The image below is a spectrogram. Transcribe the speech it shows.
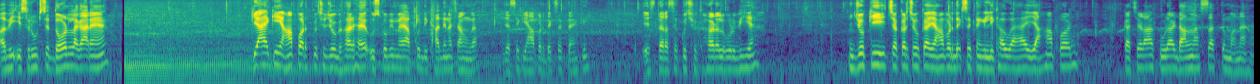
अभी इस रूट से दौड़ लगा रहे हैं। क्या है कि यहाँ पर कुछ जो घर है, उसको भी मैं आपको दिखा देना चाहूँगा। जैसे कि यहाँ पर देख सकते हैं कि इस तरह से कुछ घर उड़ भी है, जो कि चक्कर चौक यहाँ पर देख सकते हैं कि लिखा हुआ है, यहाँ पर कचरा कूड़ा डालना सख्त मना है।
